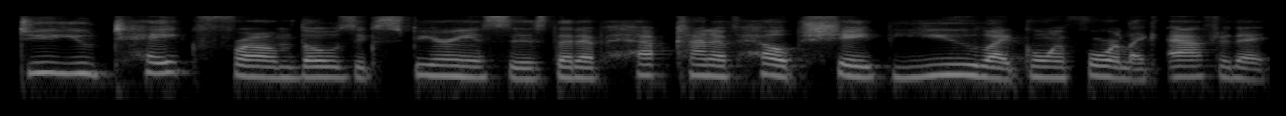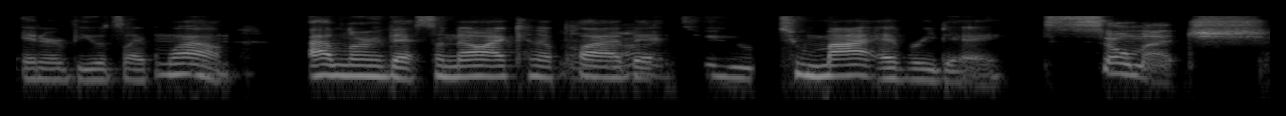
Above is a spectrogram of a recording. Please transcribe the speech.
do you take from those experiences that have ha- kind of helped shape you like going forward like after that interview it's like wow Mm. I learned that so now i can apply Alright. that to to my everyday. So much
